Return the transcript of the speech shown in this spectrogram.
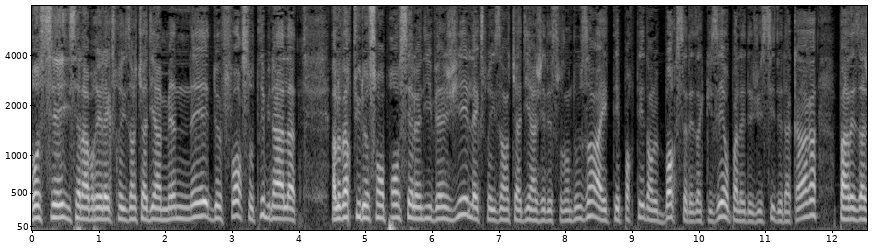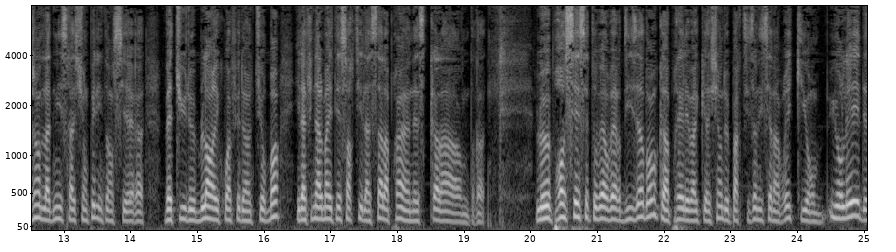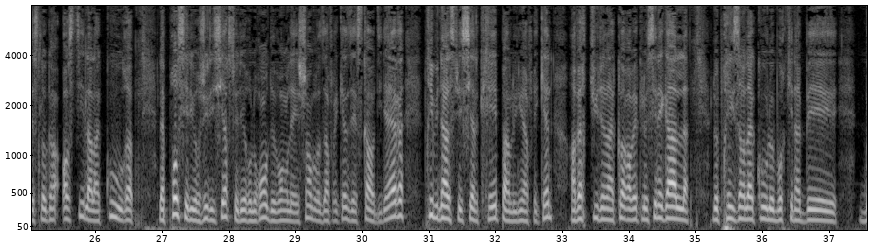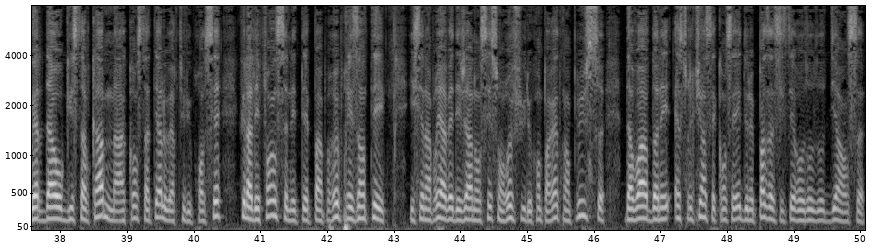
Procès Issa Abré, l'ex-président tchadien, mené de force au tribunal. À l'ouverture de son procès lundi 20 juillet, l'ex-président tchadien âgé de 72 ans a été porté dans le box des accusés au palais de justice de Dakar par les agents de l'administration pénitentiaire. Vêtu de blanc et coiffé d'un turban, il a finalement été sorti de la salle après un escalandre. Le procès s'est ouvert vers 10 heures donc après l'évacuation de partisans d'Issanabré qui ont hurlé des slogans hostiles à la Cour. Les procédures judiciaires se dérouleront devant les chambres africaines extraordinaires, tribunal spécial créé par l'Union africaine en vertu d'un accord avec le Sénégal. Le président de la Cour, le burkinabé Berdao Gustave Kam, a constaté à l'ouverture du procès que la défense n'était pas représentée.Issanabré avait déjà annoncé son refus de comparaître en plus d'avoir donné instruction à ses conseillers de ne pas assister aux audiences.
